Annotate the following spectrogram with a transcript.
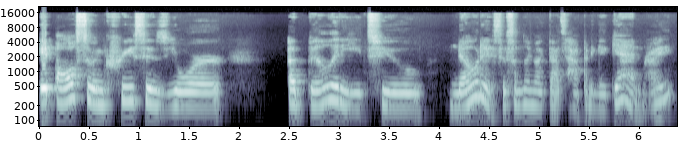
It also increases your ability to notice if something like that's happening again, right?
